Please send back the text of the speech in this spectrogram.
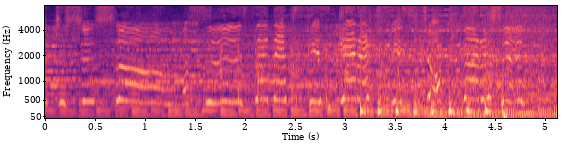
Ötüsüz olması sebepsiz gereksiz çok karışık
